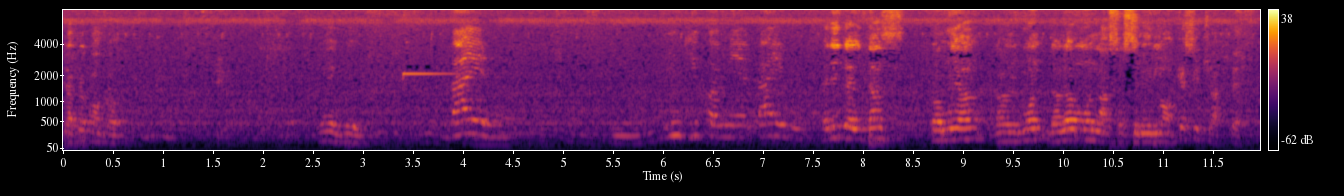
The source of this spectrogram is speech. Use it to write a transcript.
tu as fait encore? Oui, oui. Baïl. On dit combien? Baïl. Elle dit qu'elle danse combien dans le monde, dans leur monde la sorcellerie? Non, qu'est-ce que tu as fait?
